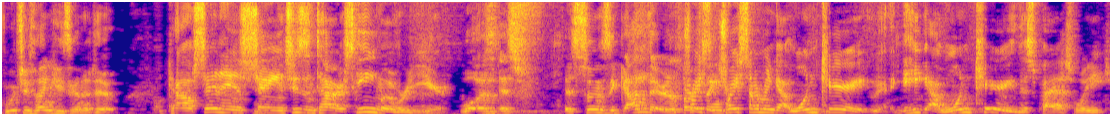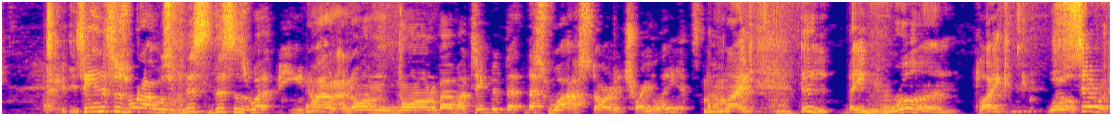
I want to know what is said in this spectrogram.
What you think he's gonna do? Kyle Shanahan's changed his entire scheme over a year. Well, as as, as soon as he got there, the first Trey, thing Trey Sermon got one carry. He got one carry this past week. See, this is what I was. This this is what you know. I, I know I'm going on about my team, but that, that's why I started Trey Lance. I'm like, dude, they run like well several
